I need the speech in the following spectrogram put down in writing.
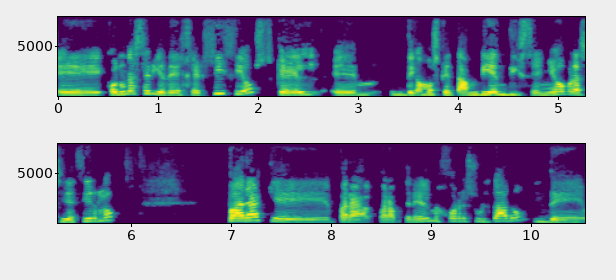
eh, con una serie de ejercicios que él, em, digamos que también diseñó, por así decirlo, para, que, para obtener el mejor resultado de,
